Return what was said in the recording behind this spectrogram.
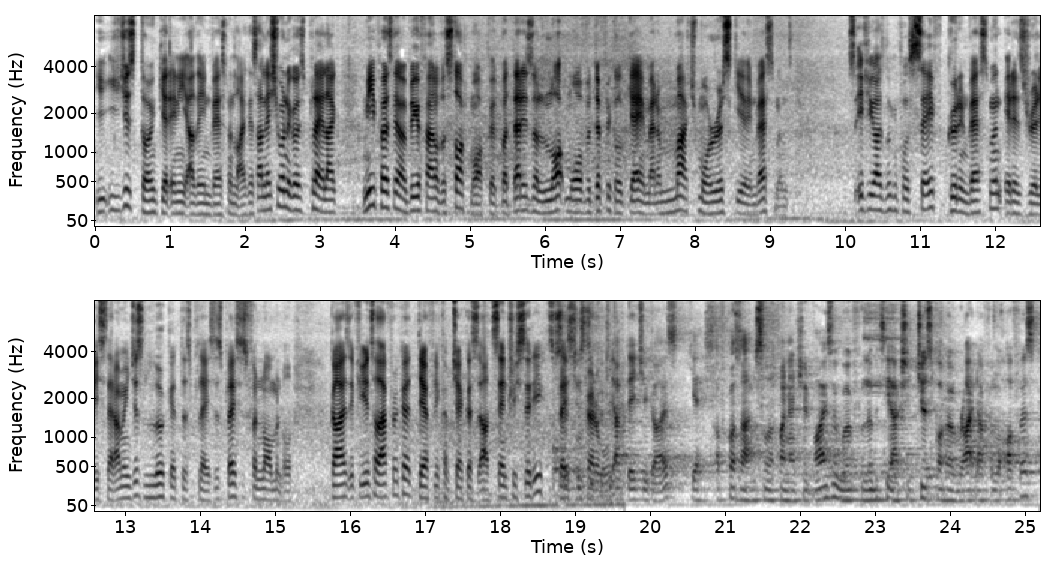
you, you just don't get any other investment like this unless you want to go play like me personally I'm a bigger fan of the stock market but that is a lot more of a difficult game and a much more riskier investment so if you guys looking for a safe good investment it is really set. I mean just look at this place. This place is phenomenal. Guys if you're in South Africa definitely come check us out. Century City this place so is incredible to update you guys yes of course I'm still a financial advisor work for Liberty. I actually just got home right now from the office.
